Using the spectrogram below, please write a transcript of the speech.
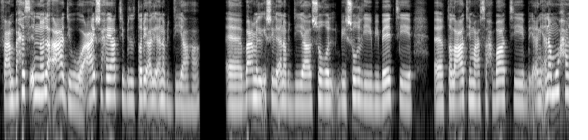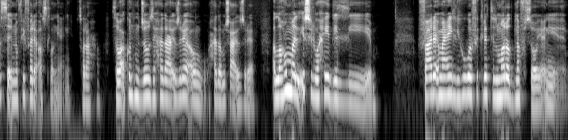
فعم بحس إنه لأ عادي وعايشة حياتي بالطريقة اللي أنا بدي إياها. أه بعمل الإشي اللي أنا بدي إياه شغل بشغلي ببيتي. طلعاتي مع صحباتي يعني أنا مو حاسة إنه في فرق أصلا يعني صراحة. سواء كنت متجوزة حدا على إجراء أو حدا مش على إجراء اللهم الإشي الوحيد اللي فارق معي اللي هو فكرة المرض نفسه. يعني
